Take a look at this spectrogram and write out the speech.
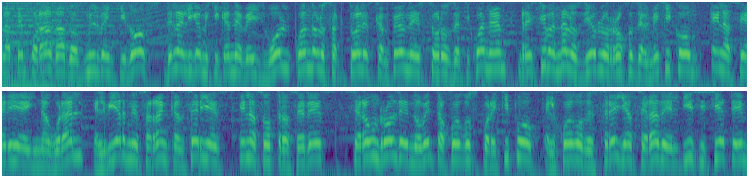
La temporada 2022 de la Liga Mexicana de Béisbol cuando los actuales campeones Toros de Tijuana reciban a los Diablos Rojos del México en la serie inaugural. El viernes arrancan series en las otras sedes. Será un rol de 90 juegos por equipo. El juego de estrellas será del 17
